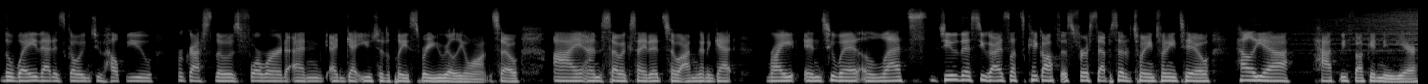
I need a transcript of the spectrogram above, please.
the way that is going to help you progress those forward and and get you to the place where you really want. So I am so excited. So I'm going to get right into it. Let's do this, you guys. Let's kick off this first episode of 2022. Hell yeah. Happy fucking new year.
